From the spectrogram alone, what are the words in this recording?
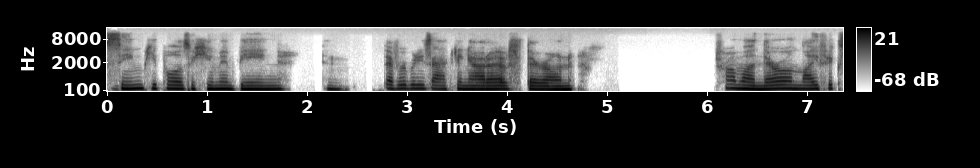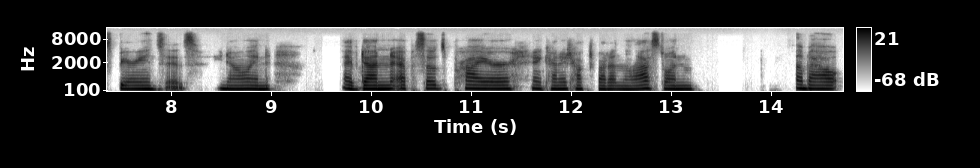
seeing people as a human being and everybody's acting out of their own trauma and their own life experiences, you know, and I've done episodes prior, I kind of talked about it in the last one about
